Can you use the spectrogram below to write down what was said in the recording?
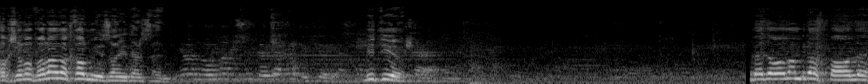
Akşama falan da kalmıyor zannedersen. Ya normal işim böyle kadar bitiyor yani. Bitiyor. Bedavadan biraz pahalı.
